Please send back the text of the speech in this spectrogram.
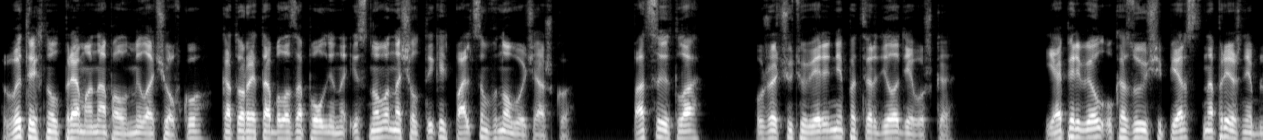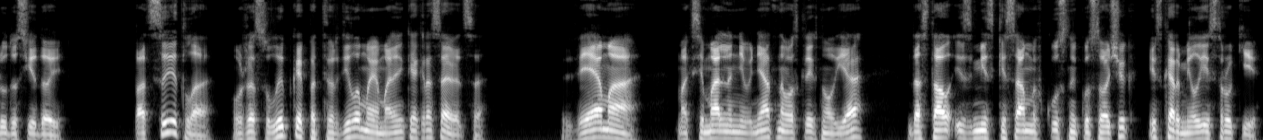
Вытряхнул прямо на пол мелочевку, которой та была заполнена, и снова начал тыкать пальцем в новую чашку. «Поцитла», — уже чуть увереннее подтвердила девушка. Я перевел указующий перст на прежнее блюдо с едой. «Поцитла», — уже с улыбкой подтвердила моя маленькая красавица. «Вема!» — максимально невнятно воскликнул я, достал из миски самый вкусный кусочек и скормил ей с руки.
